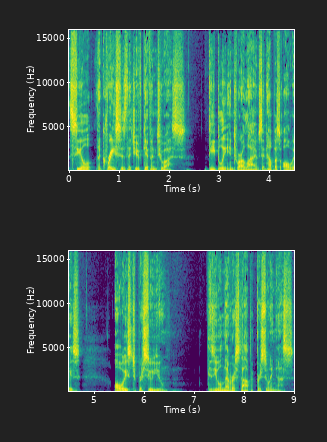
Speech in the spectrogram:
seal the graces that you've given to us deeply into our lives and help us always always to pursue you because you will never stop pursuing us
